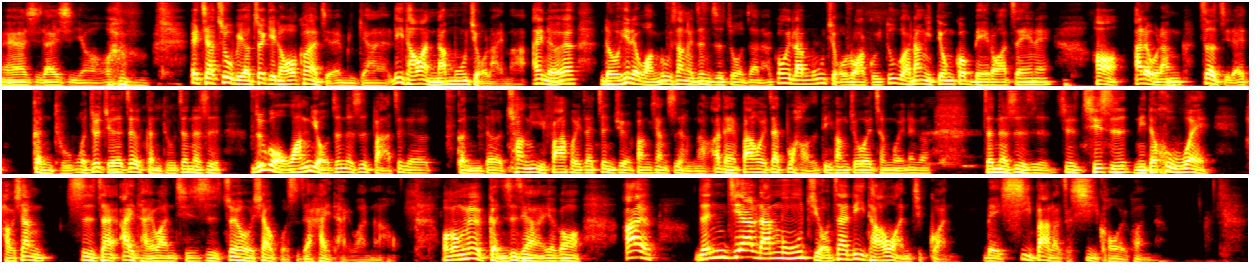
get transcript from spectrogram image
哎呀实在是哦，哎加助比较最近我看到一个物件，立陶宛兰姆酒来嘛，哎那个落迄个网络上的认知作战啊，讲伊兰姆酒偌贵，拄啊让伊中国卖偌济呢，哈，啊有人做一个梗图，我就觉得这个梗图真的是，如果网友真的是把这个。梗的创意发挥在正确的方向是很好，啊，等于发挥在不好的地方就会成为那个，真的是就其实你的护卫好像是在爱台湾，其实是最后效果是在害台湾了哈。我讲那个梗是这样，有讲，哎，人家兰姆酒在立陶宛一罐卖四百六十四块一罐，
